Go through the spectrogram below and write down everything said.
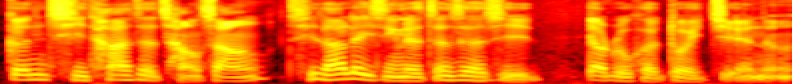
跟其他的厂商、其他类型的侦测器要如何对接呢？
